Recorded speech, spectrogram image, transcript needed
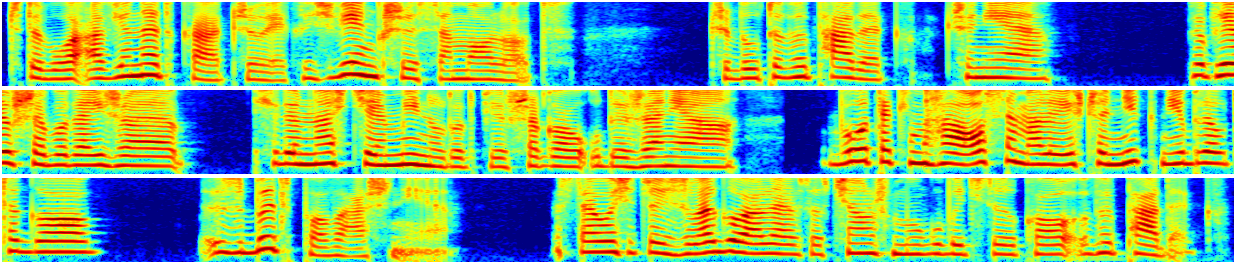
Czy to była awionetka, czy jakiś większy samolot, czy był to wypadek, czy nie. Po pierwsze, bodajże 17 minut od pierwszego uderzenia było takim chaosem, ale jeszcze nikt nie brał tego zbyt poważnie. Stało się coś złego, ale to wciąż mógł być tylko wypadek.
